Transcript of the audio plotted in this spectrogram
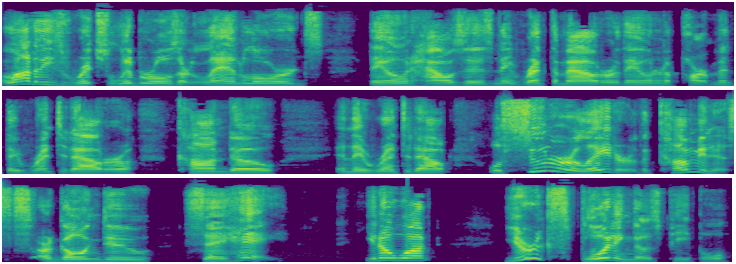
a lot of these rich liberals are landlords. They own houses and they rent them out, or they own an apartment, they rent it out, or a condo and they rent it out. Well, sooner or later, the communists are going to say, hey, you know what? You're exploiting those people,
